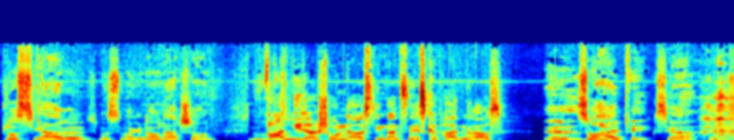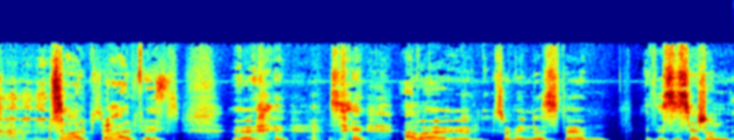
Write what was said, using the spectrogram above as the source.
plus Jahre. Ich musste mal genau nachschauen. Waren die da schon aus den ganzen Eskapaden raus? Äh, so halbwegs, ja. so, halb, so halbwegs. Äh, aber äh, zumindest, ähm, es ist ja schon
